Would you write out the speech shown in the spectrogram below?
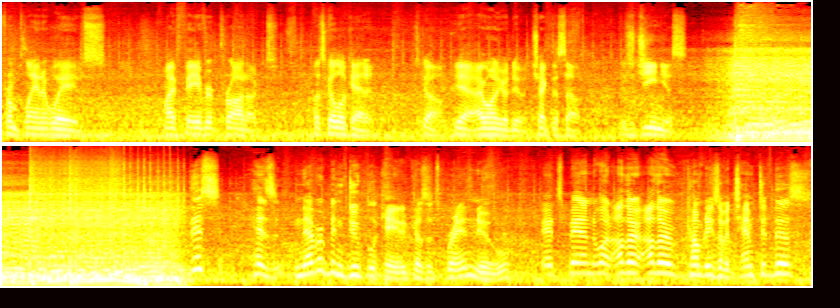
from Planet Waves. My favorite product. Let's go look at it. Let's go. Yeah, I want to go do it. Check this out. It's a genius. This has never been duplicated because it's brand new. It's been what other other companies have attempted this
